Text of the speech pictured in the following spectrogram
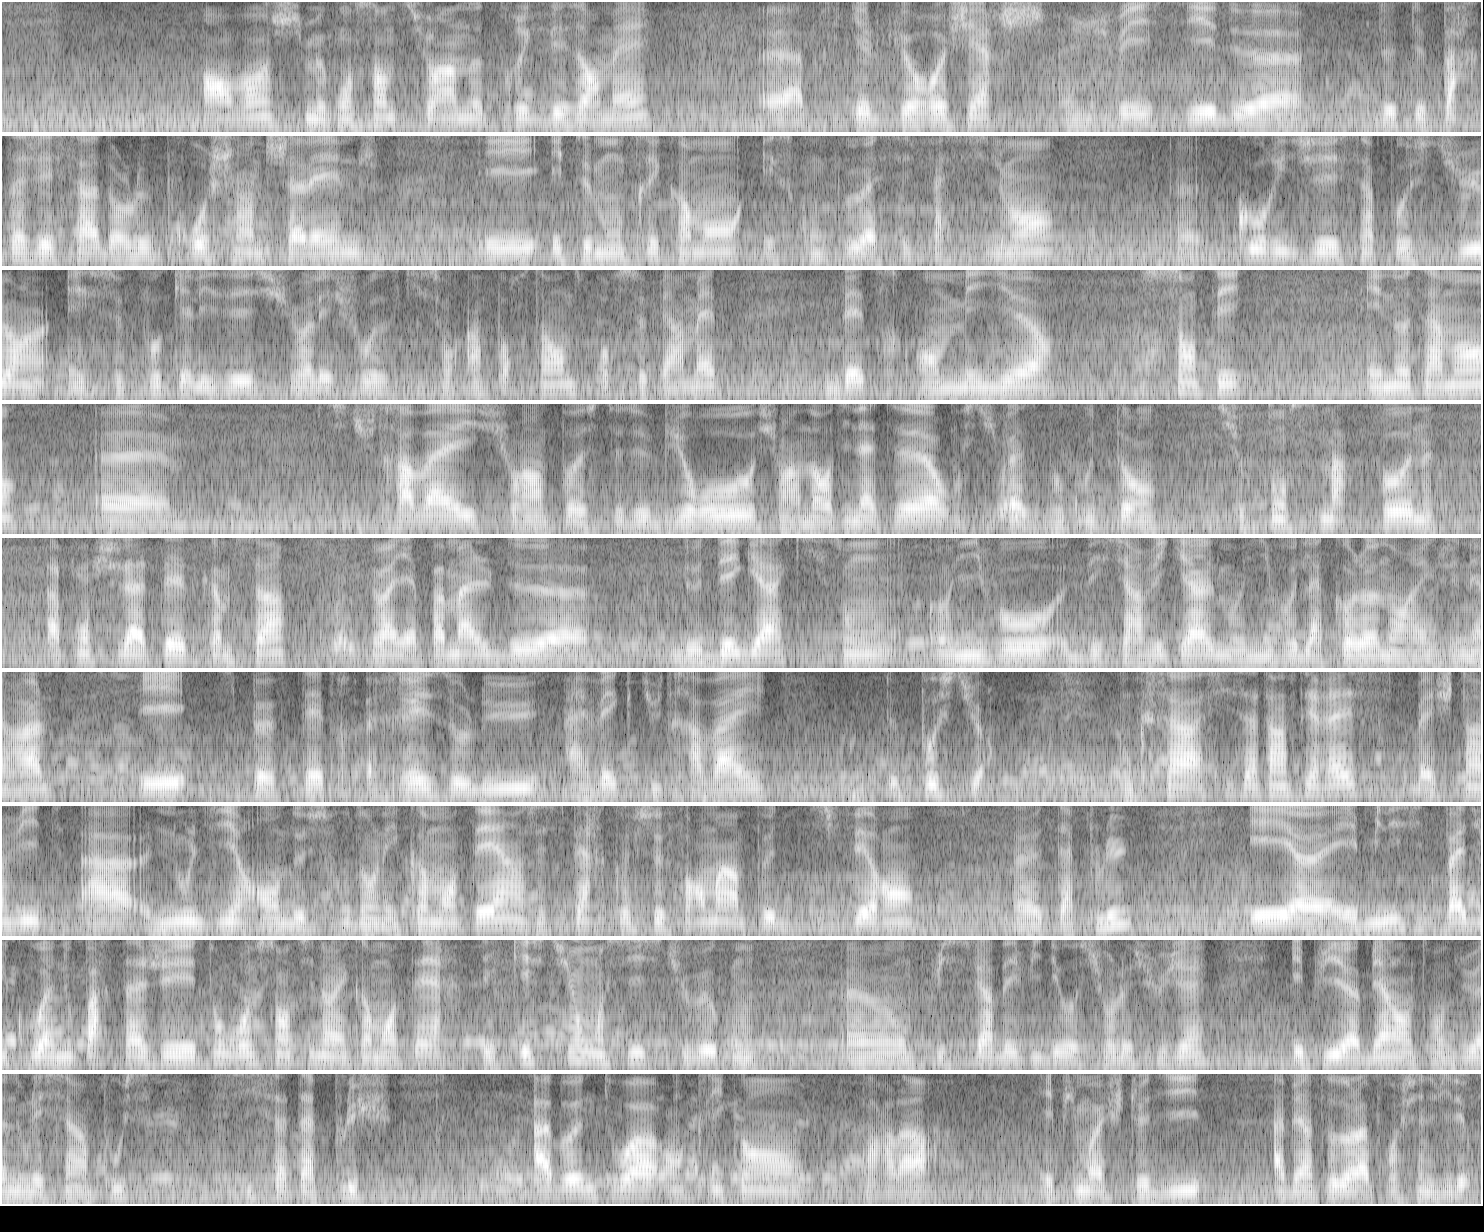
En revanche, je me concentre sur un autre truc désormais, euh, après quelques recherches, je vais essayer de, euh, te partager ça dans le prochain challenge et, te montrer comment est-ce qu'on peut assez facilement euh, corriger sa posture et se focaliser sur les choses qui sont importantes pour se permettre d'être en meilleure santé et notamment si tu travailles sur un poste de bureau, sur un ordinateur ou si tu passes beaucoup de temps sur ton smartphone à pencher la tête comme ça, il y a pas mal de, de dégâts qui sont au niveau des cervicales, mais au niveau de la colonne en règle générale, et qui peuvent être résolus avec du travail de posture. Donc ça, si ça t'intéresse, ben, je t'invite à nous le dire en dessous dans les commentaires. J'espère que ce format un peu différent euh, t'a plu. Et, euh, n'hésite pas du coup à nous partager ton ressenti dans les commentaires, tes questions aussi si tu veux qu'on euh, puisse faire des vidéos sur le sujet. Et puis bien entendu à nous laisser un pouce si ça t'a plu abonne-toi en cliquant par là. Et puis moi je te dis à bientôt dans la prochaine vidéo.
